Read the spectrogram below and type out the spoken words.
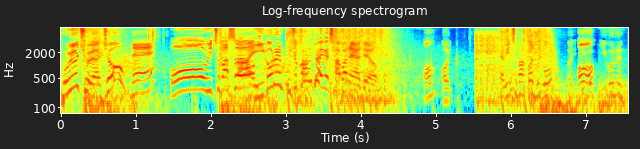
보여줘야죠. 네. 오, 위치 봤어요? 아 이거는 무조건 황토아이가 잡아내야 돼요. 자, 위치 바꿔 주고. 어, 이거 어? 이거는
